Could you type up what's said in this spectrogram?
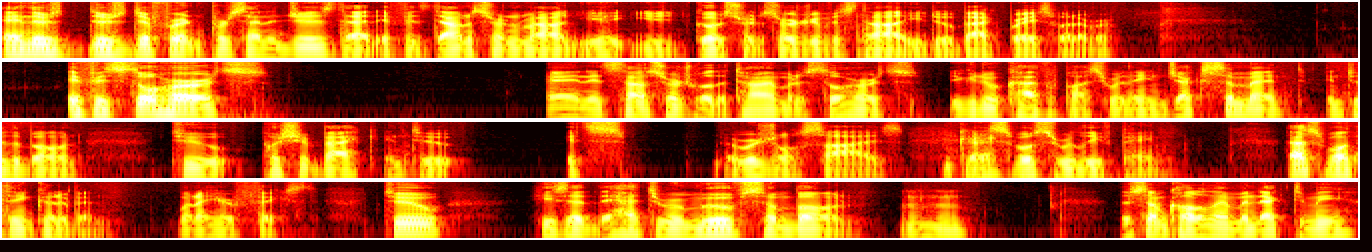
And there's there's different percentages that if it's down a certain amount, you you go to certain surgery. If it's not, you do a back brace, whatever. If it still hurts, and it's not surgical at the time, but it still hurts, you can do a kyphoplasty where they inject cement into the bone to push it back into its original size. Okay. It's supposed to relieve pain. That's one thing it could have been when I hear fixed. Two, he said they had to remove some bone. Mm-hmm. There's something called a laminectomy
